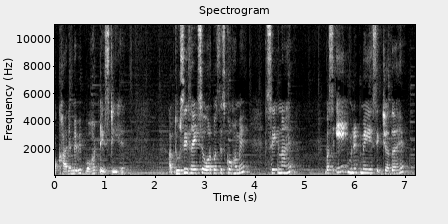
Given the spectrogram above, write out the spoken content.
और खाने में भी बहुत टेस्टी है। अब दूसरी साइड से और बस इसको हमें सेकना है। बस एक मिनट में ये सिक जाता है।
